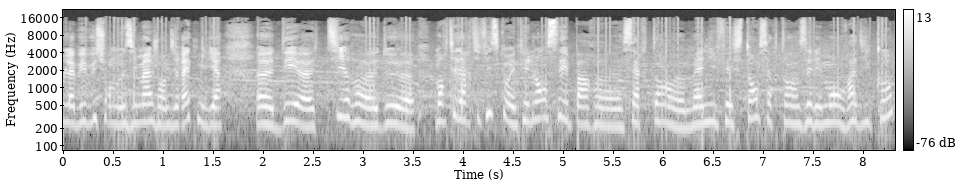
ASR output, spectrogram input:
l'avez vu sur nos images en direct, mais il y a euh, des tirs de mortiers d'artifice qui ont été lancés par certains manifestants, certains éléments radicaux.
